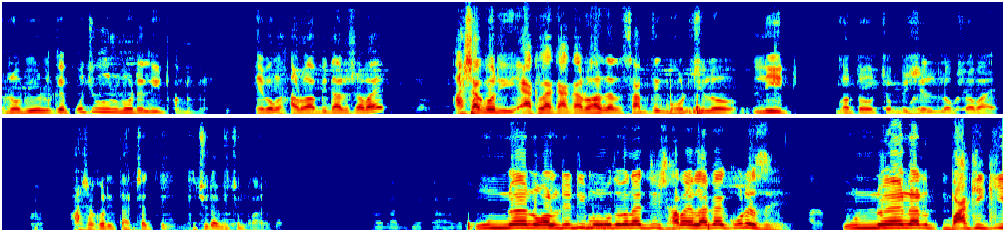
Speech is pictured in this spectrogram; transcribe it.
রবিউলকে প্রচুর ভোটে লিড করবে এবং হাড়োয়া বিধানসভায় আশা করি এক লাখ এগারো হাজার সামথিং ভোট ছিল লিড গত চব্বিশের লোকসভায়। আশা করি তার সাথে কিছু না কিছু বাড়বে। উন্নয়ন অলরেডি মমতা ব্যানার্জি সারা এলাকায় করেছে। উন্নয়ন আর বাকি কি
